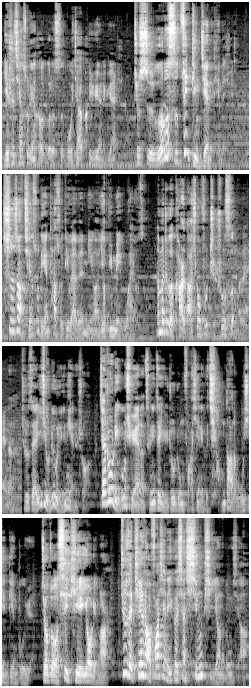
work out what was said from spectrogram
也是前苏联和俄罗斯国家科学院的院士，就是俄罗斯最顶尖的天文学家。事实上，前苏联探索地外文明啊，要比美国还要早。那么这个卡尔达肖夫指数是怎么来的呢？就是在一九六零年的时候，加州理工学院呢曾经在宇宙中发现了一个强大的无线电波源，叫做 CTA 幺零二，就是在天上发现了一个像星体一样的东西啊，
